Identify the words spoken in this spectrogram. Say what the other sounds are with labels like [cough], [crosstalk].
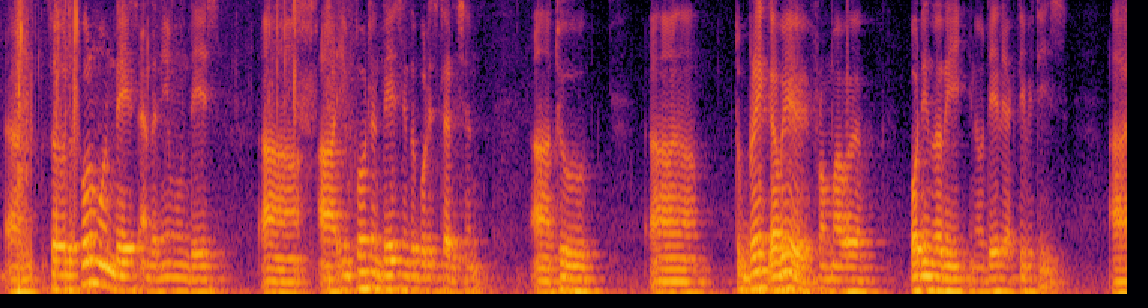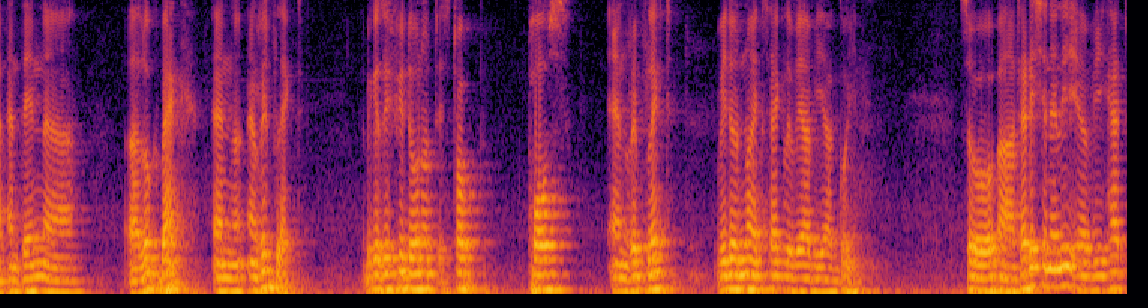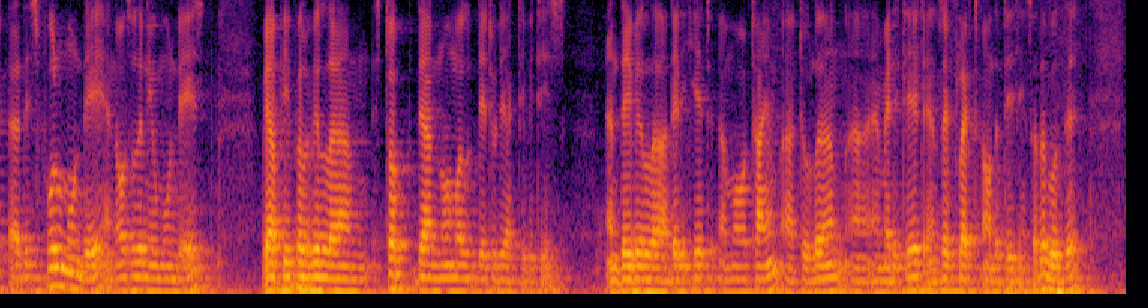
Um, so the full moon days and the new moon days uh, are important days in the Buddhist tradition uh, to uh, to break away from our ordinary, you know, daily activities, uh, and then uh, look back and and reflect. Because if you do not stop, pause, and reflect, we don't know exactly where we are going. So uh, traditionally, uh, we had uh, this full moon day and also the new moon days, where people will um, stop their normal day-to-day activities, and they will uh, dedicate uh, more time uh, to learn and meditate and reflect on the teachings of the Buddha.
